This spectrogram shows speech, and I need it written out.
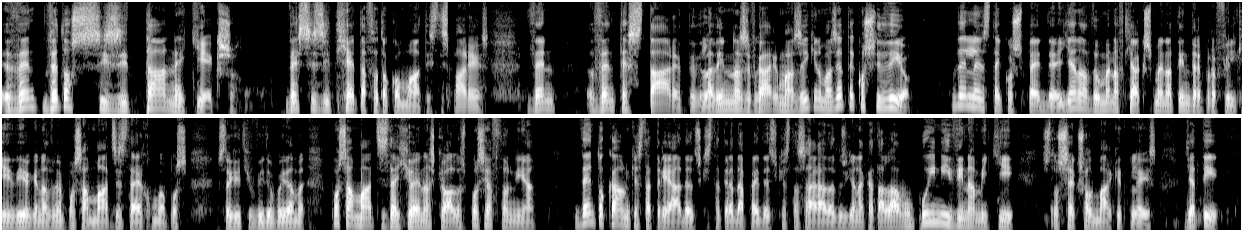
ε, δεν, δεν το συζητάνε εκεί έξω. Δεν συζητιέται αυτό το κομμάτι στις παρέες. Δεν, δεν τεστάρεται. Δηλαδή είναι ένα ζευγάρι μαζί και είναι μαζί από τα 22. Δεν λένε στα 25 για να δούμε να φτιάξουμε ένα Tinder προφίλ και οι δύο και να δούμε πόσα μάτσες θα έχουμε όπως στο YouTube βίντεο που είδαμε. Πόσα μάτσες θα έχει ο ένας και ο άλλος, πόση αυθονία. Δεν το κάνουν και στα 30 τους και στα 35 τους και στα 40 τους για να καταλάβουν πού είναι η δυναμική στο sexual marketplace. Γιατί; Α, ε,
